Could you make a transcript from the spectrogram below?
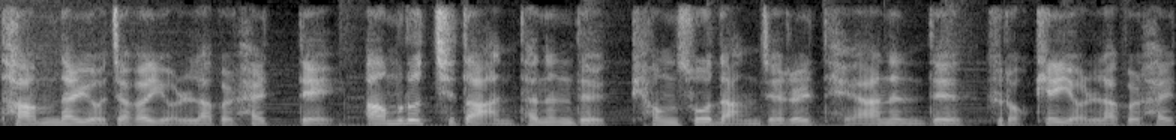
다음날 여자가 연락을 할 때 아무렇지도 않다는 듯 평소 남자를 대하는 듯 그렇게 연락을 할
